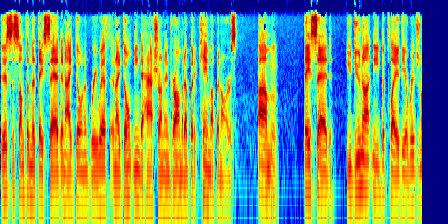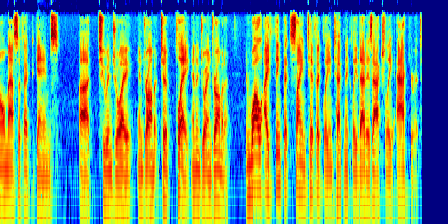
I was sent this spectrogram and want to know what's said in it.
This is something that they said, and I don't agree with, and I don't mean to hash on Andromeda, but it came up in ours. Um, They said you do not need to play the original Mass Effect games uh, to enjoy Andromeda, to play and enjoy Andromeda. And while I think that scientifically and technically that is actually accurate,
